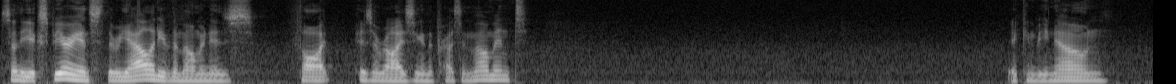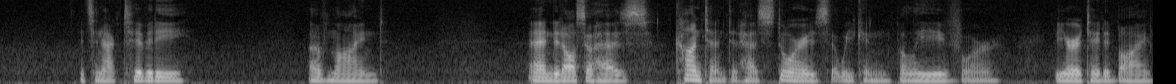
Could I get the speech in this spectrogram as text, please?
So the experience, the reality of the moment is thought is arising in the present moment. It can be known. It's an activity of mind. And it also has content, it has stories that we can believe or be irritated by.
